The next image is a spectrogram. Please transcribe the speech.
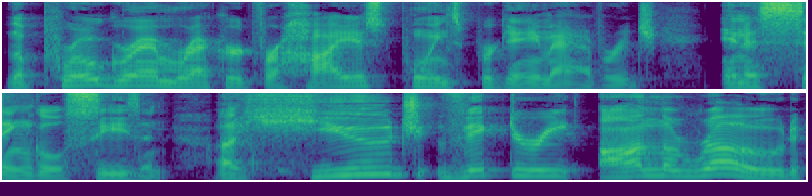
the program record for highest points per game average in a single season. A huge victory on the road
